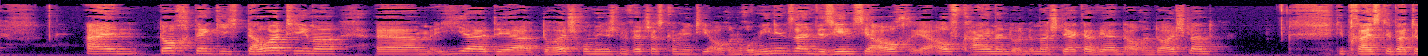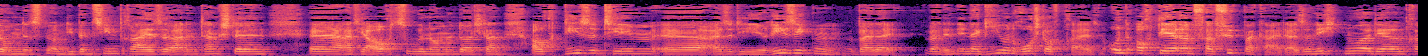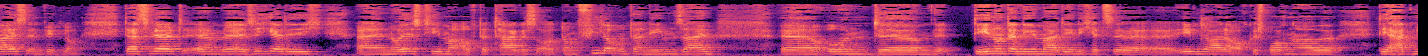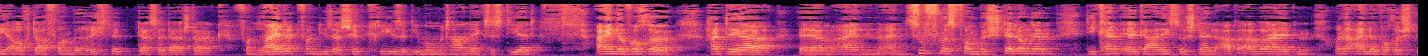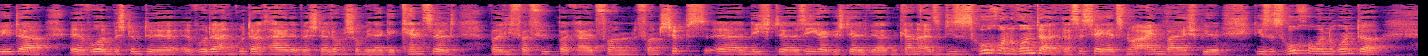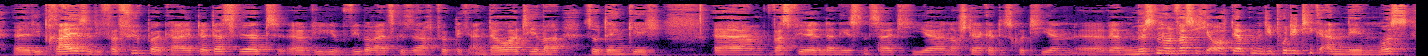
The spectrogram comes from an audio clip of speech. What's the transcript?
ein doch, denke ich, Dauerthema ähm, hier der deutsch-rumänischen Wirtschaftscommunity auch in Rumänien sein. Wir sehen es ja auch äh, aufkeimend und immer stärker werdend auch in Deutschland die Preisdebatte um, das, um die Benzinpreise an den Tankstellen äh, hat ja auch zugenommen in Deutschland. Auch diese Themen, äh, also die Risiken bei der bei den Energie- und Rohstoffpreisen und auch deren Verfügbarkeit, also nicht nur deren Preisentwicklung. Das wird ähm, sicherlich ein neues Thema auf der Tagesordnung vieler Unternehmen sein. Äh, und äh, den Unternehmer, den ich jetzt äh, eben gerade auch gesprochen habe, der hat mir auch davon berichtet, dass er da stark von leidet, von dieser Chipkrise, die momentan existiert. Eine Woche hat er ähm, einen, einen Zufluss von Bestellungen, die kann er gar nicht so schnell abarbeiten. Und eine Woche später äh, wurden bestimmte, wurde ein guter Teil der Bestellungen schon wieder gecancelt, weil die Verfügbarkeit von, von Chips äh, nicht äh, sichergestellt werden kann. Also dieses Hoch und Runter, das ist ja jetzt nur ein Beispiel, dieses Hoch und Runter äh, die Preise, die Verfügbarkeit, das wird, äh, wie, wie bereits gesagt, wirklich ein Dauerthema, so denke ich. Ähm, was wir in der nächsten Zeit hier noch stärker diskutieren äh, werden müssen und was sich auch der, die Politik annehmen muss.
